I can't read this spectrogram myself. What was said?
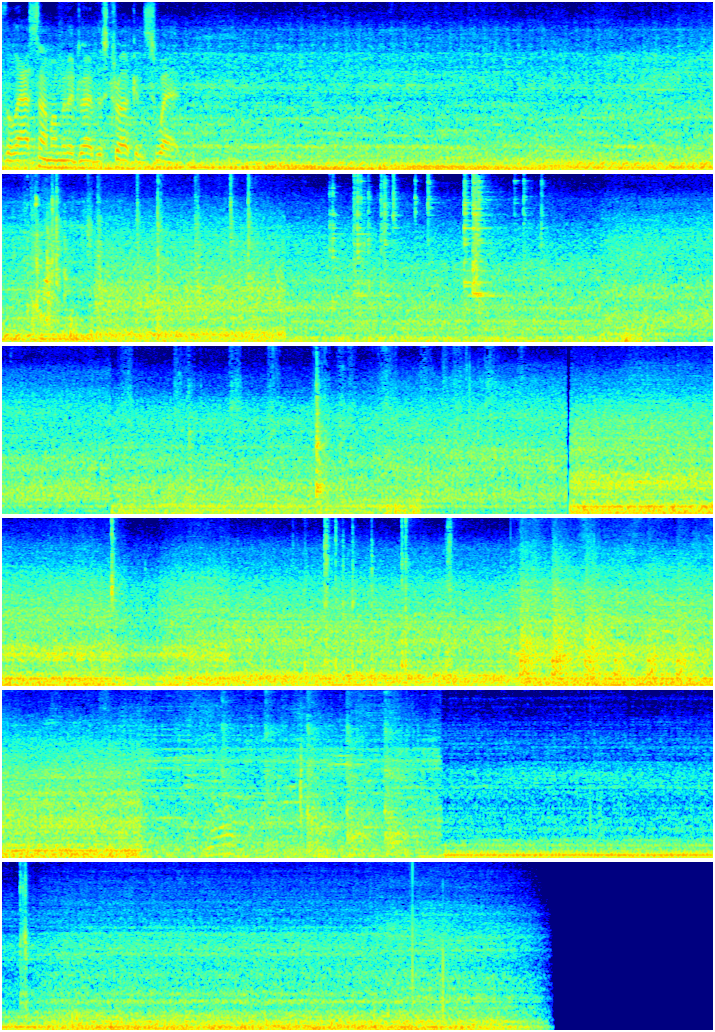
is the last time I'm gonna drive this truck and sweat.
